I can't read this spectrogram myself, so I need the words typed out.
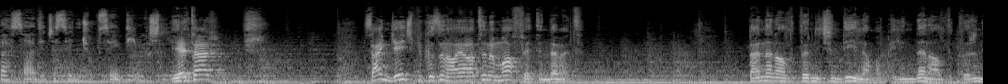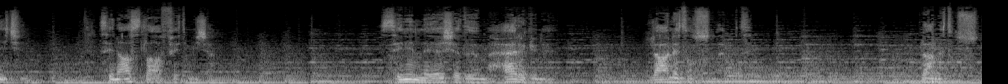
ben sadece seni çok sevdiğim için... Yeter. Sen genç bir kızın hayatını mahvettin Demet. Benden aldıkların için değil ama Pelin'den aldıkların için seni asla affetmeyeceğim. Seninle yaşadığım her güne lanet olsun Demet. Lanet olsun.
